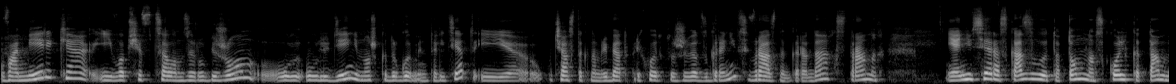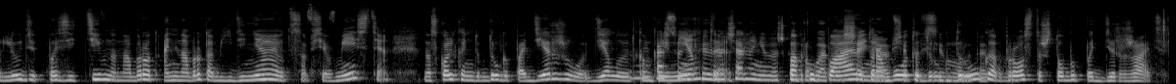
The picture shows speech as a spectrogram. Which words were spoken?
В Америке и вообще в целом за рубежом у, у людей немножко другой менталитет. И часто к нам ребята приходят, кто живет за границей в разных городах, странах. И они все рассказывают о том, насколько там люди позитивно, наоборот, они, наоборот, объединяются все вместе, насколько они друг друга поддерживают, делают Мне комплименты, кажется, покупают работы друг друга вот просто, чтобы поддержать.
